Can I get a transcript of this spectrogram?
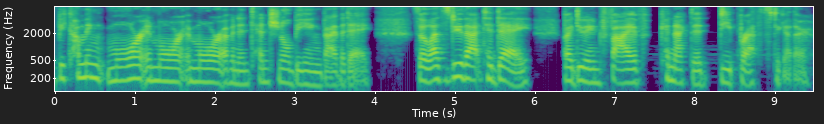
becoming more and more and more of an intentional being by the day. So let's do that today by doing five connected deep breaths together.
